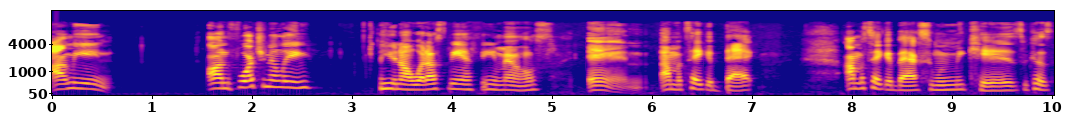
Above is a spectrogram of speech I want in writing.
I mean, unfortunately, you know, with us being females, and I'm going to take it back. I'm going to take it back to when we kids because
